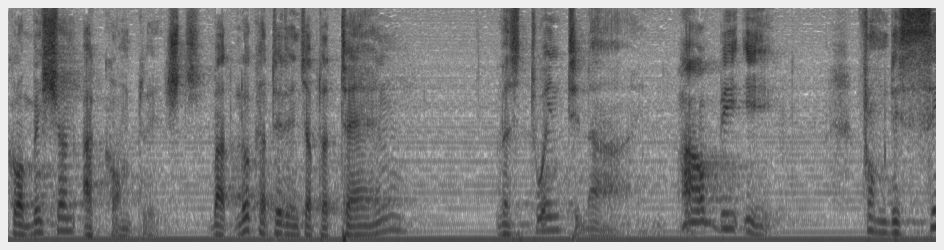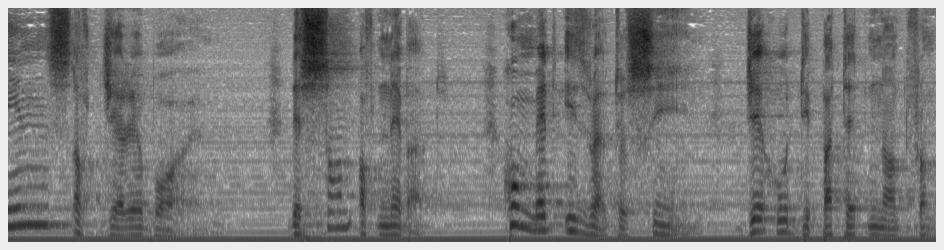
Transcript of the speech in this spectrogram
commission accomplished. But look at it in chapter 10, verse 29. How be it from the sins of Jeroboam, the son of Nebat, who made Israel to sin, Jehu departed not from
